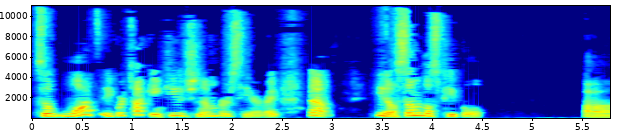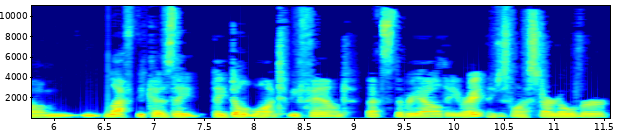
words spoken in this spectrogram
So lots, we're talking huge numbers here, right? Now, you know, some of those people um, left because they, they don't want to be found. That's the reality, right? They just want to start over.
